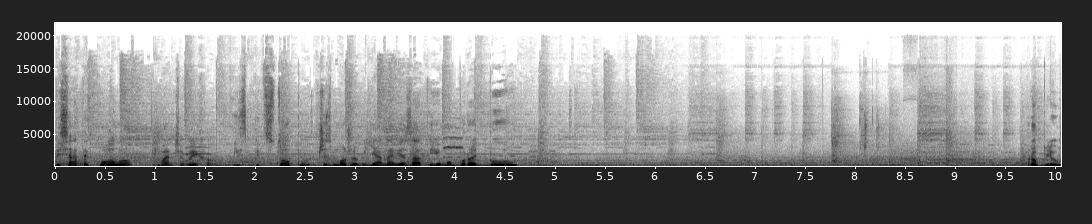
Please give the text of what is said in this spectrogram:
Десяте коло. Ванча виїхав із підстопу. Чи зможу я нав'язати йому боротьбу? Роблю,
